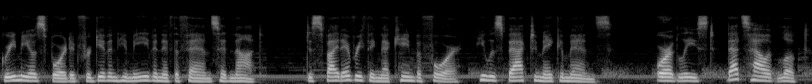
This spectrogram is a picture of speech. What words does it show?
Grêmio's board had forgiven him even if the fans had not. Despite everything that came before, he was back to make amends. Or at least, that's how it looked.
